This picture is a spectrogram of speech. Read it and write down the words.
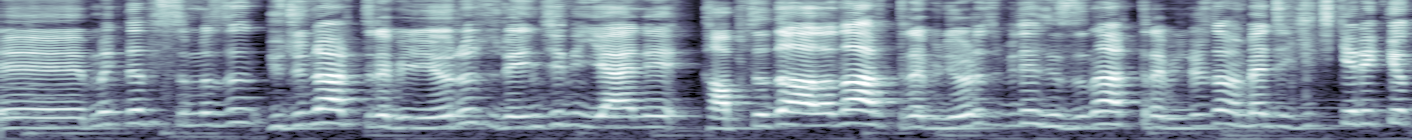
Ee, mıknatısımızın gücünü arttırabiliyoruz. Range'ini yani kapsadığı alanı arttırabiliyoruz. Bir de hızını arttırabiliyoruz ama bence hiç gerek yok.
